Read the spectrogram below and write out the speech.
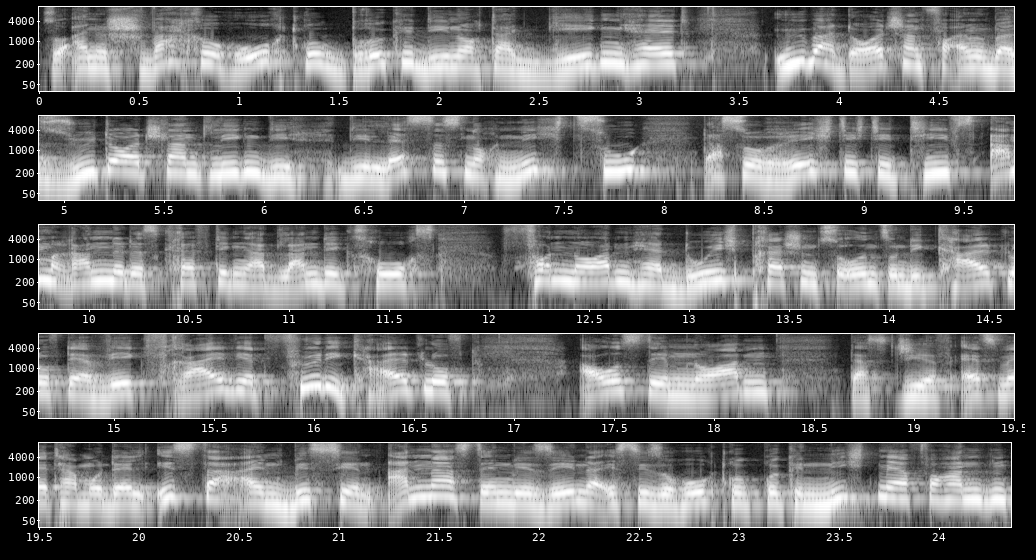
so eine schwache Hochdruckbrücke, die noch dagegen hält, über Deutschland, vor allem über Süddeutschland liegen. Die, die lässt es noch nicht zu, dass so richtig die Tiefs am Rande des kräftigen Atlantikhochs von Norden her durchpreschen zu uns und die Kaltluft, der Weg frei wird für die Kaltluft aus dem Norden. Das GFS-Wettermodell ist da ein bisschen anders, denn wir sehen, da ist diese Hochdruckbrücke nicht mehr vorhanden.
